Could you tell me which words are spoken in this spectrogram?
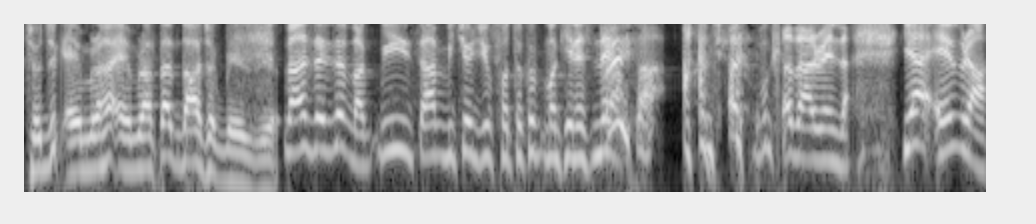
Çocuk Emrah'a Emrah'tan daha çok benziyor. Ben size bir şey bak bir insan bir çocuğu fotokopi makinesinde yapsa ancak bu kadar benzer. Ya Emrah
